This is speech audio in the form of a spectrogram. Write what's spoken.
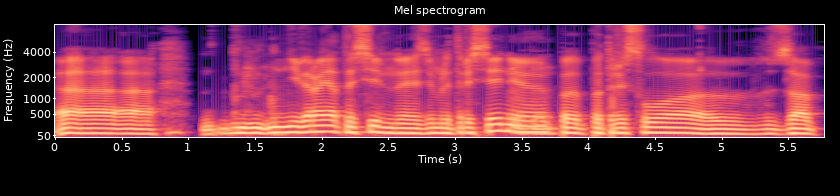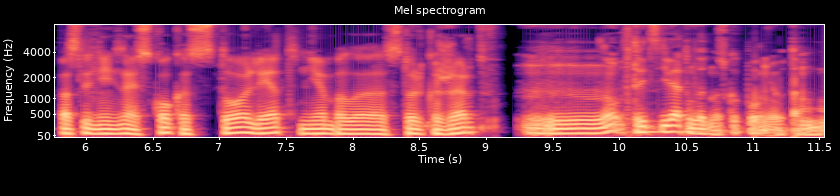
Э, невероятно сильное землетрясение потрясло за последние, не знаю, сколько, сто лет не было столько жертв. Ну, в 39 году, насколько помню, там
